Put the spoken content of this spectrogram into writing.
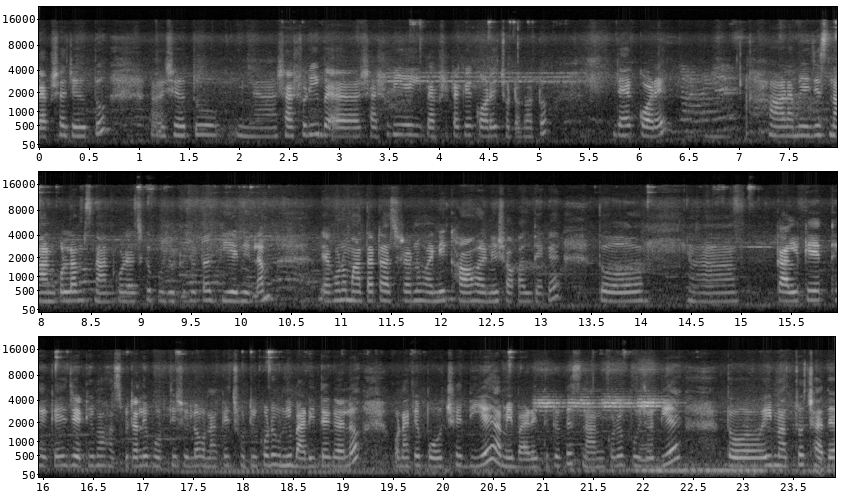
ব্যবসা যেহেতু সেহেতু শাশুড়ি শাশুড়ি এই ব্যবসাটাকে করে ছোটোখাটো যাই করে। আর আমি এই যে স্নান করলাম, স্নান করে আজকে পুজো টুজোটা দিয়ে নিলাম। এখনও মাথাটা আঁচড়ানো হয়নি, খাওয়া হয়নি সকাল থেকে। তো কালকে থেকে জেঠিমা হসপিটালে ভর্তি ছিল, ওনাকে ছুটি করে উনি বাড়িতে গেল। ওনাকে পৌঁছে দিয়ে আমি বাড়িতে ঢুকে স্নান করে পুজো দিয়ে, তো এই মাত্র ছাদে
